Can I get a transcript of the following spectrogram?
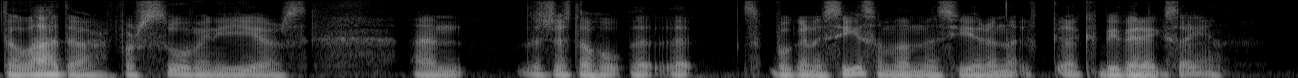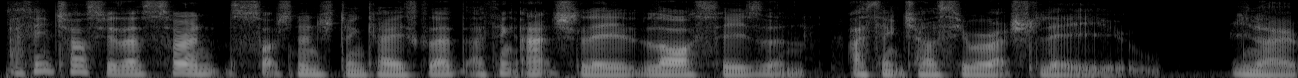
the, ladder for so many years, and there's just a hope that, that we're going to see some of them this year, and that, that could be very exciting. I think Chelsea, they're so, such an interesting case because I, I, think actually last season, I think Chelsea were actually, you know,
